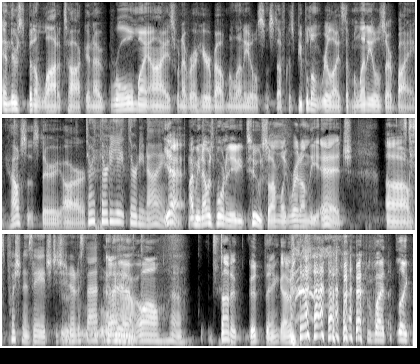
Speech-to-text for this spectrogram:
And there's been a lot of talk, and I roll my eyes whenever I hear about millennials and stuff because people don't realize that millennials are buying houses. They are They're 38, 39. yeah, I mean, I was born in '82, so I'm like right on the edge. Um, He's pushing his age. Did you notice that? Uh, yeah, well, uh, it's not a good thing, but like,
